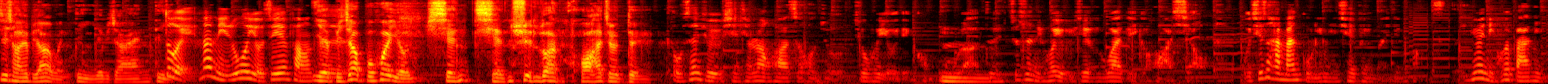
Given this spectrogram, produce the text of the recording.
至少也比较稳定，也比较安定。对，那你如果有这间房子，也比较不会有闲钱去乱花，就对。我真的觉得有闲钱乱花之后，就就会有一点恐怖了。对，就是你会有一些额外的一个花销。我其实还蛮鼓励年轻的朋友买一间房子的，因为你会把你的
